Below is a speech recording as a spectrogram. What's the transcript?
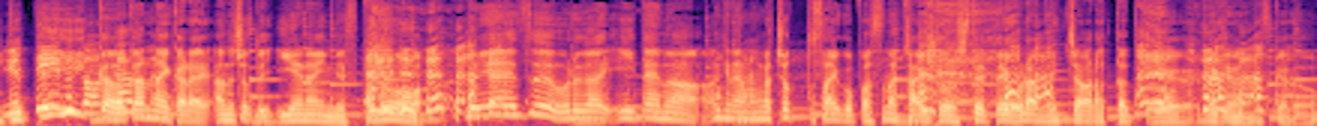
言ってていいのかわかんない。か分かんないからあのちょっと言えないんですけど とりあえず俺が言いたいのはアキナマンがちょっとサイコパスな回答してて 俺はめっちゃ笑ったっていうだけなんですけど。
